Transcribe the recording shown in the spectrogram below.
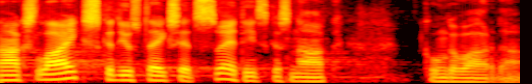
nāks laiks, kad jūs teiksiet svētīts, kas nāk kunga vārdā.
